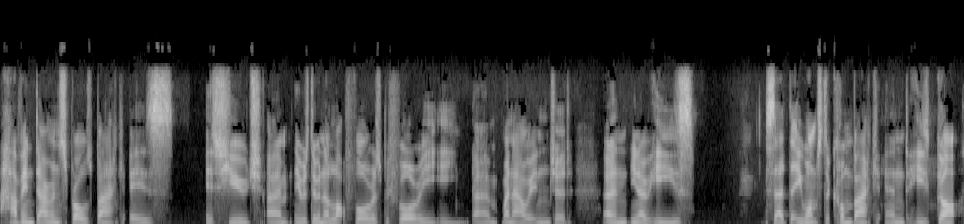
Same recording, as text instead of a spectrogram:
having Darren Sproles back is is huge. Um, he was doing a lot for us before he, he um, went out injured, and you know he's said that he wants to come back and he's got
